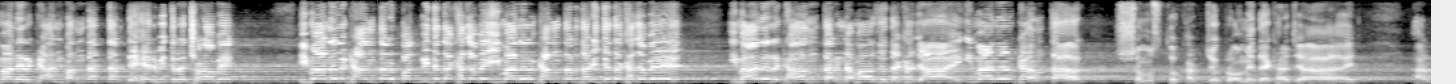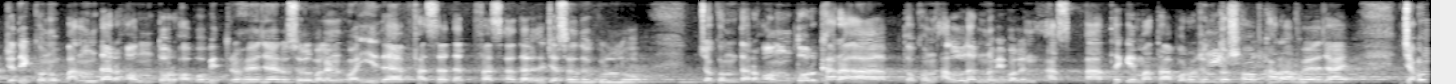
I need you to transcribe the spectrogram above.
ইমানের ঘ্রাণ বান্দার তার দেহের ভিতরে ছড়াবে। ইমানের ঘ্রাণ তার পাগড়িতে দেখা যাবে, ইমানের ঘ্রাণ তার দাড়িতে দেখা যাবে, ইমানের ঘ্রাণ তার নামাজে দেখা যায়, ইমানের ঘ্রাণ তার সমস্ত কার্যক্রমে দেখা যায়। আর যদি কোনো বান্দার অন্তর অপবিত্র হয়ে যায়, রসুল বলেন, ওয়াইদা ফাসাদাত ফাসাদাল জাসাদু কুল্লু। যখন তার অন্তর খারাপ, তখন আল্লাহর নবী বলেন, আজ পা থেকে মাথা পর্যন্ত সব খারাপ হয়ে যায়। যেমন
